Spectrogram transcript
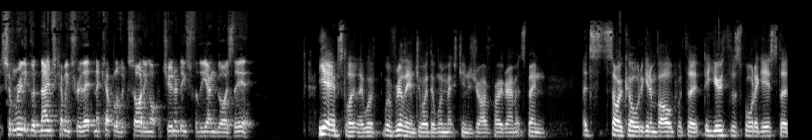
some really good names coming through that, and a couple of exciting opportunities for the young guys there. Yeah, absolutely. We've we've really enjoyed the WinMax Junior Driver program. It's been it's so cool to get involved with the, the youth of the sport. I guess the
